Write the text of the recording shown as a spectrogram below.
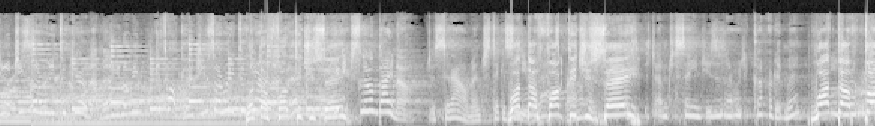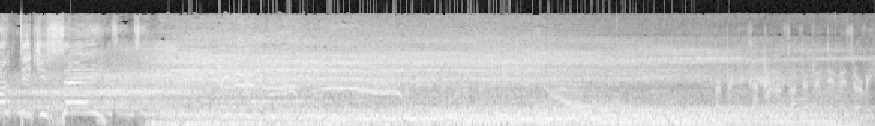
you know, Jesus already took care of that, man. You know what I mean? It's all good. Jesus already took What care the fuck did you say? Just let now. Just sit down, man. Just take a seat. What the relax, fuck bro. did you say? I'm just saying, Jesus already covered it, man. What the fuck did you say? That's what I'm saying. Perfect example of self-inflicted misery.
